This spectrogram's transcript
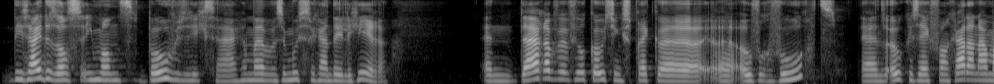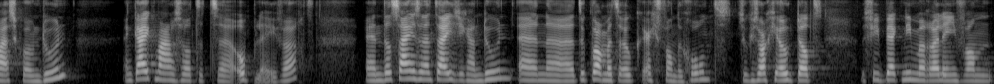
die zeiden dus als iemand boven zich zagen, maar ze moesten gaan delegeren. En daar hebben we veel coachinggesprekken uh, over gevoerd. En ook gezegd van, ga dat nou maar eens gewoon doen. En kijk maar eens wat het uh, oplevert. En dat zijn ze een tijdje gaan doen. En uh, toen kwam het ook echt van de grond. Toen zag je ook dat de feedback niet meer alleen van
